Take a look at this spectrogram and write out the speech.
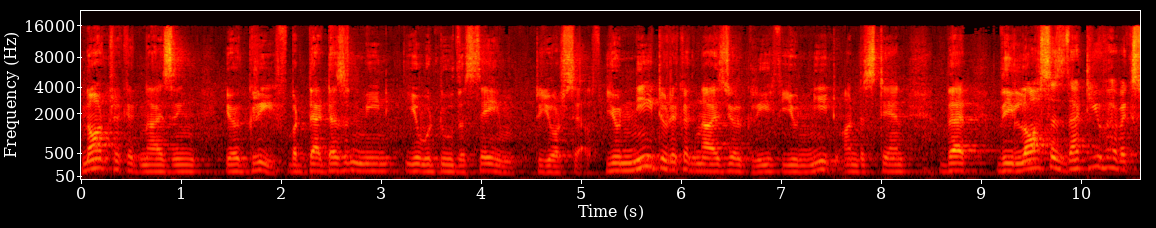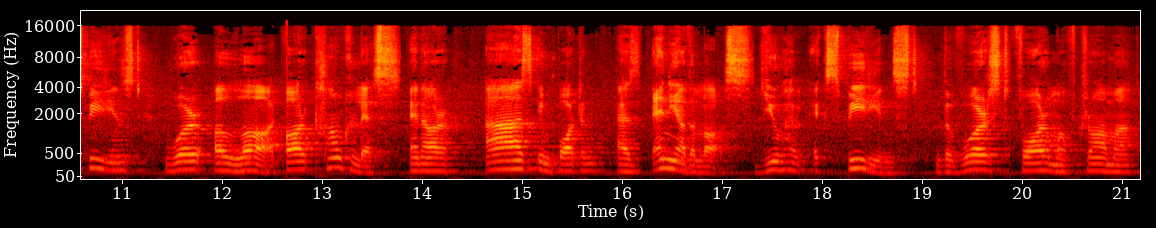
not recognizing your grief, but that doesn't mean you would do the same to yourself. You need to recognize your grief, you need to understand that the losses that you have experienced were a lot, are countless, and are as important as any other loss. You have experienced the worst form of trauma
